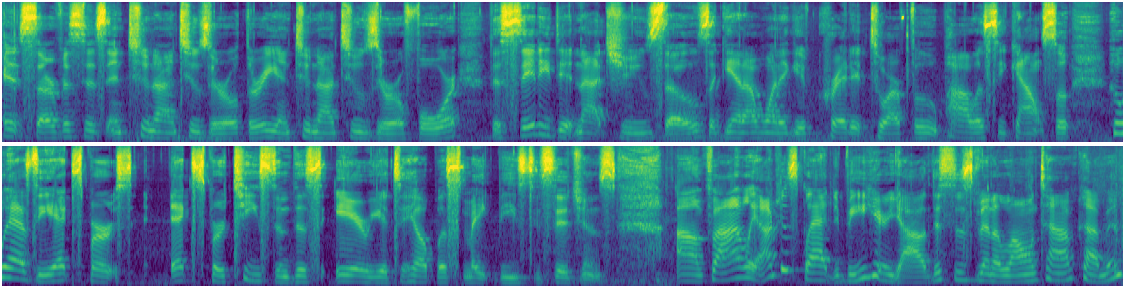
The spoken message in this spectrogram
its services in 29203 and 29204. The city did not choose those. Again, I want to give credit to our Food Policy Council, who has the experts expertise in this area to help us make these decisions. Um, finally, I'm just glad to be here, y'all. This has been a long time coming.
